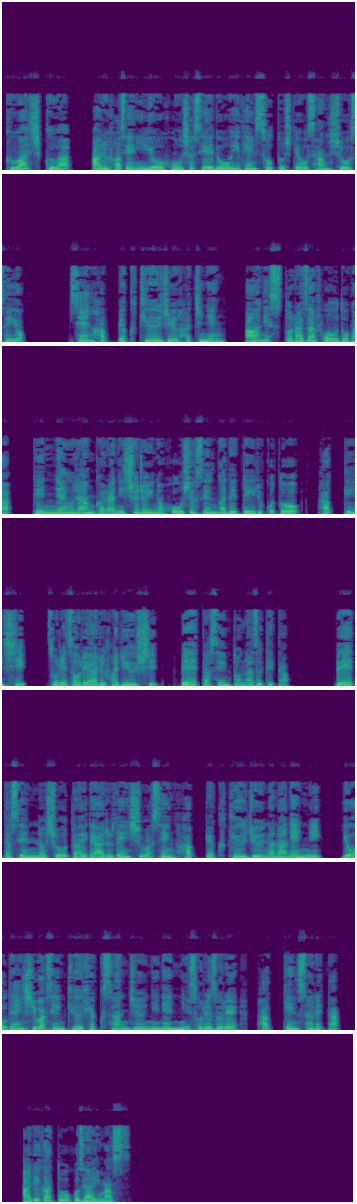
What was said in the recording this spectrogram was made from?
詳しくは、アルファ線硫黄放射性同位元素としてを参照せよ。1898年、アーネスト・ラザフォードが天然ウランから2種類の放射線が出ていることを発見し、それぞれアルファ粒子、ベータ線と名付けた。ベータ線の正体である電子は1897年に、陽電子は1932年にそれぞれ発見された。ありがとうございます。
